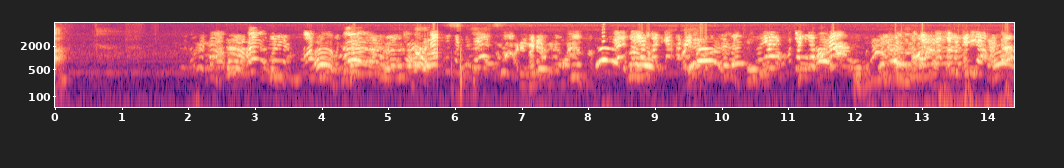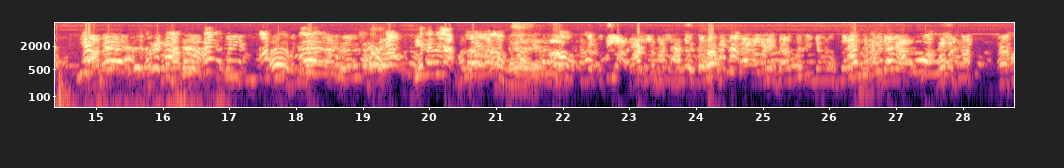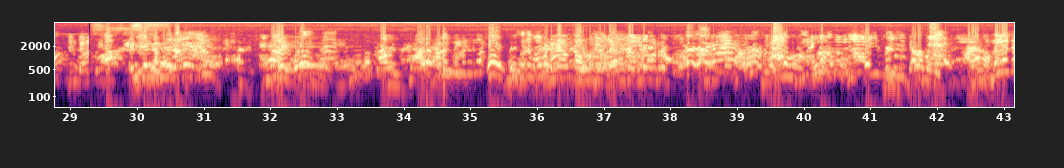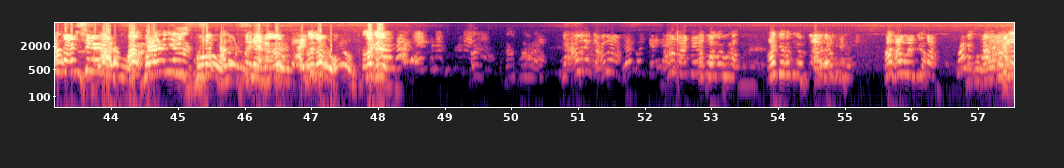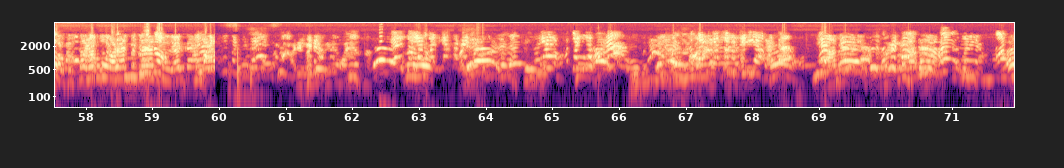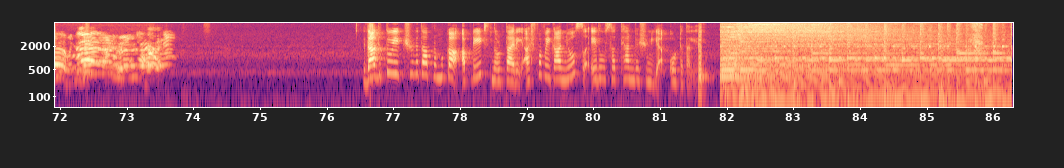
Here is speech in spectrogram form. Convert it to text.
મારે જાવ પછી જમણું ઉપર ಮಾಡ್ತೇನೆ ಇದಾಗಿತ್ತು ಈ ಕ್ಷಣದ ಪ್ರಮುಖ ಅಪ್ಡೇಟ್ಸ್ ನೋಡ್ತಾ ಇರಿ ಅಶ್ವವೇಗ ನ್ಯೂಸ್ ಇದು ಸತ್ಯಾನ್ವೇಷಣೆಯ ಓಟದಲ್ಲಿ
